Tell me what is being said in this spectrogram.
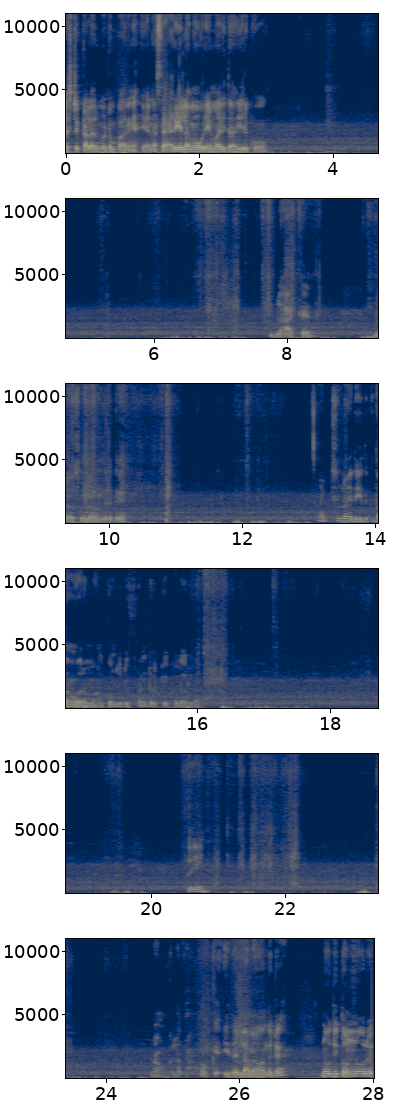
ஜஸ்ட்டு கலர் மட்டும் பாருங்கள் ஏன்னா சேரீ எல்லாமே ஒரே மாதிரி தான் இருக்கும். பிளாக்கு ப்ளவுஸ் உள்ளே வந்துடுது ஆக்சுவலாக இது இதுக்கு தான் வருமா? கொஞ்சம் டிஃப்ரெண்ட் இருக்குது கலரில் க்ரீன் ப்ரௌன் கலர் ஓகே இது எல்லாமே வந்துட்டு நூற்றி தொண்ணூறு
